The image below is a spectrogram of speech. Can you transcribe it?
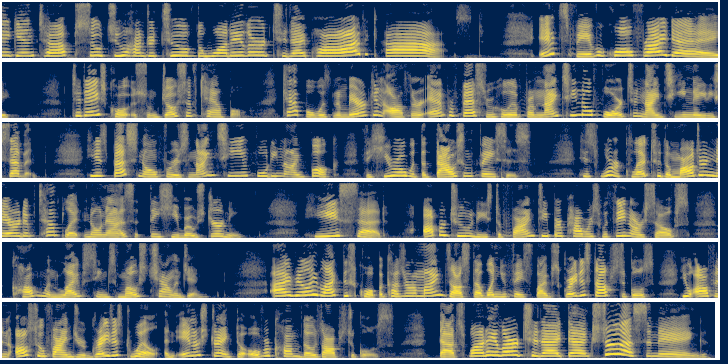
Thanks for tuning in to episode 202 of the What Learned Today podcast. It's Favorite Quote Friday. Today's quote is from Joseph Campbell. Campbell was an American author and professor who lived from 1904 to 1987. He is best known for his 1949 book, The Hero with a Thousand Faces. His work led to the modern narrative template known as the hero's journey. He said, Opportunities to find deeper powers within ourselves come when life seems most challenging. I really like this quote because it reminds us that when you face life's greatest obstacles, you often also find your greatest will and inner strength to overcome those obstacles. That's what I learned today. Thanks for listening.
